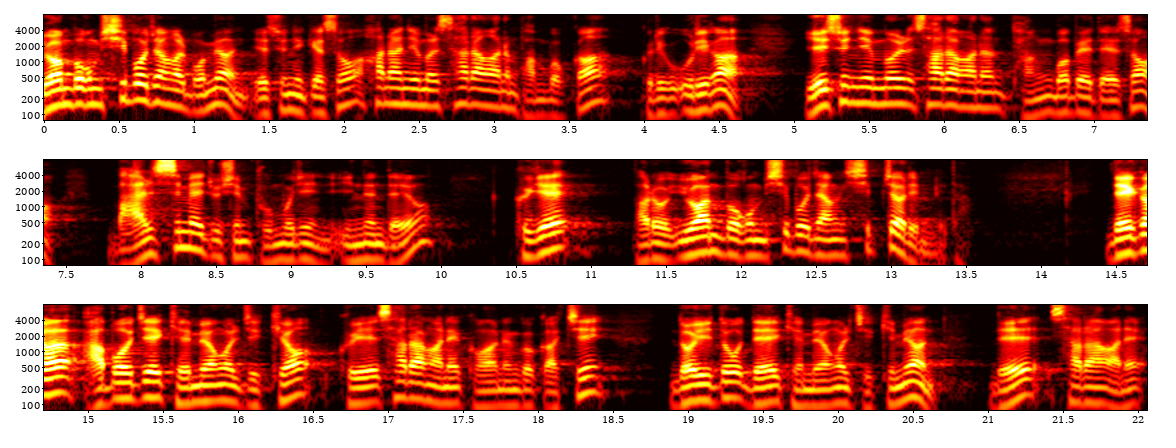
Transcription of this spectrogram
요한복음 15장을 보면 예수님께서 하나님을 사랑하는 방법과 그리고 우리가 예수님을 사랑하는 방법에 대해서 말씀해 주신 부분이 있는데요. 그게 바로 요한복음 15장 10절입니다. 내가 아버지의 계명을 지켜 그의 사랑 안에 거하는 것 같이 너희도 내 계명을 지키면 내 사랑 안에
